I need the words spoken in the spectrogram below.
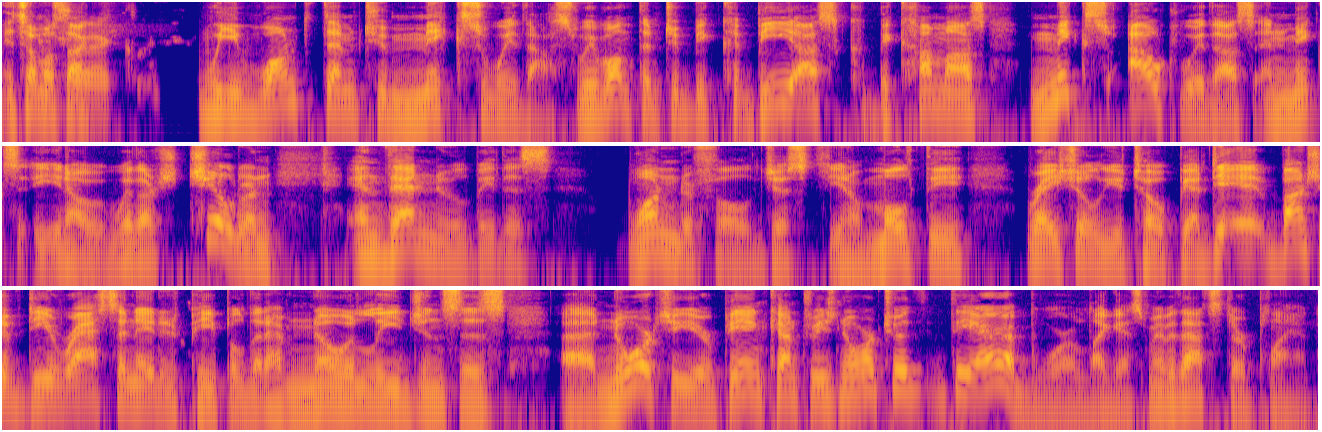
it's almost exactly. like we want them to mix with us. We want them to be, be us, become us, mix out with us, and mix, you know, with our children, and then it will be this wonderful, just you know, multi-racial utopia. a bunch of deracinated people that have no allegiances, uh, nor to European countries, nor to the Arab world. I guess maybe that's their plan.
